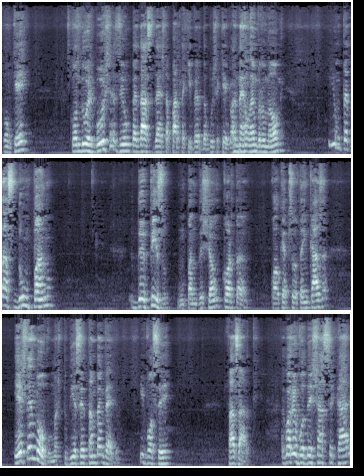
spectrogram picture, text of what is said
com quê? Com duas buchas e um pedaço desta parte aqui verde da bucha que agora nem lembro o nome e um pedaço de um pano de piso, um pano de chão, corta qualquer pessoa tem em casa. Este é novo, mas podia ser também velho. E você faz arte. Agora eu vou deixar secar,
